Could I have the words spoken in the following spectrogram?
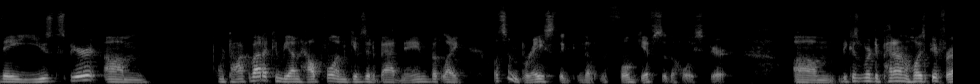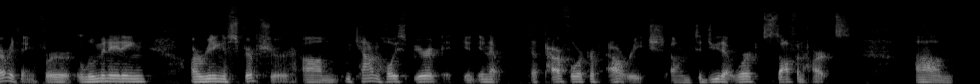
they use the Spirit um, or talk about it can be unhelpful and gives it a bad name. But like, let's embrace the, the, the full gifts of the Holy Spirit um, because we're dependent on the Holy Spirit for everything, for illuminating our reading of Scripture. Um, we count on the Holy Spirit in, in that, that powerful work of outreach um, to do that work to soften hearts. Um,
